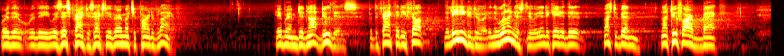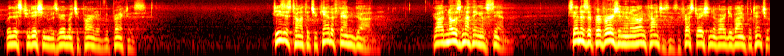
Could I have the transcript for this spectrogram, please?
the, the, was this practice actually very much a part of life. Abraham did not do this, but the fact that he felt the leading to do it and the willingness to do it indicated that it must have been not too far back when this tradition was very much a part of the practice. Jesus taught that you can't offend God. God knows nothing of sin. Sin is a perversion in our own consciousness, a frustration of our divine potential,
